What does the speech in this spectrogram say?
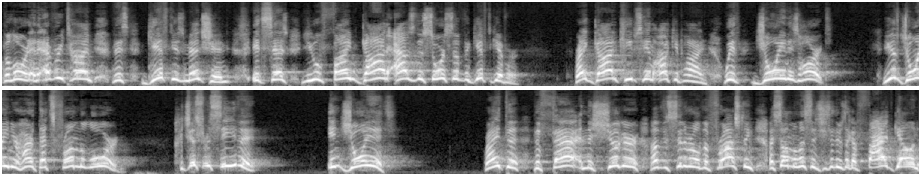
the Lord. And every time this gift is mentioned, it says you'll find God as the source of the gift giver. Right? God keeps him occupied with joy in his heart. You have joy in your heart, that's from the Lord. Just receive it. Enjoy it. Right? The, the fat and the sugar of the cinnamon roll, the frosting. I saw Melissa, she said there's like a five gallon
